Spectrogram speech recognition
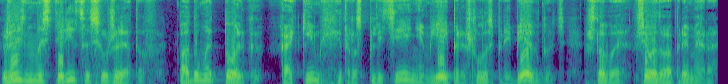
Жизнь мастерица сюжетов. Подумать только, каким хитросплетением ей пришлось прибегнуть, чтобы, всего два примера,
